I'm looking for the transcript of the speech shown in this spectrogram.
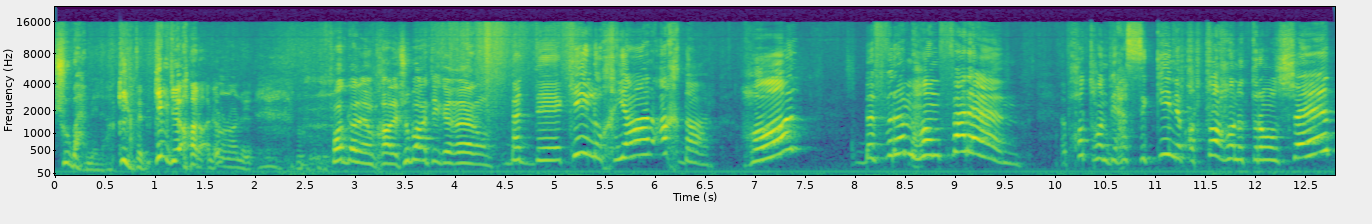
شو بعملها كيف كيف بدي أقهر تفضل يا أم خالد شو بعطيك غيرهم؟ بدي كيلو خيار أخضر. هون بفرمهم فرم بحطهم بهالسكينة بقطعهم ترانشات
